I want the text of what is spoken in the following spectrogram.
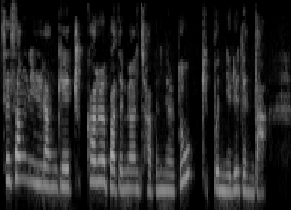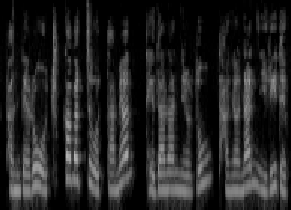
세상 일이란 게 축하를 받으면 작은 일도 기쁜 일이 된다. 반대로 축하받지 못하면 대단한 일도 당연한 일이 되고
